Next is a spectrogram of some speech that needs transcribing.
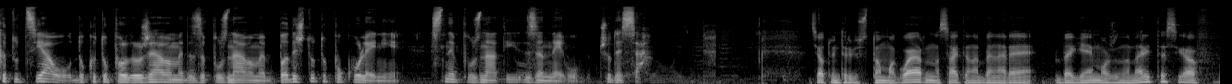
Като цяло, докато продължаваме да запознаваме бъдещото поколение с непознати за него чудеса. Цялото интервю с Том Магуайер на сайта на БНР БГ може да намерите. Сега в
